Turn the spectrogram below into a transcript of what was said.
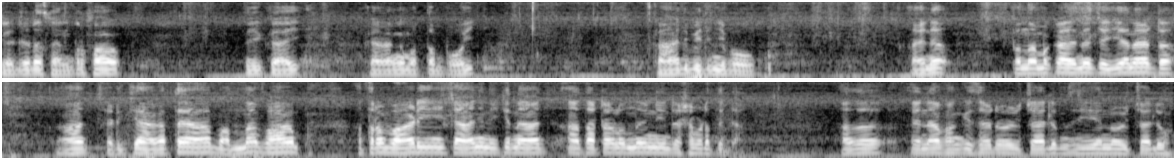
ചെടിയുടെ സെന്റർ ഭാഗം വീക്കായി കിഴങ്ങ് മൊത്തം പോയി. കാൽ പിരിഞ്ഞു പോകും. അതിന് ഇപ്പം നമുക്കതിനെ ചെയ്യാനായിട്ട് ആ ചെടിക്ക് അകത്തെ ആ വന്ന ഭാഗം അത്ര വാടി ഈ ചാഞ്ഞ് നിൽക്കുന്ന ആ ആ തട്ടകളൊന്നും ഇനി രക്ഷപ്പെടത്തില്ല. അത് എന്നാ ഫംഗിസൈഡ് ഒഴിച്ചാലും സി എൻ ഒഴിച്ചാലും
